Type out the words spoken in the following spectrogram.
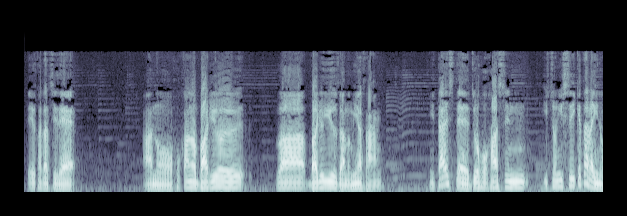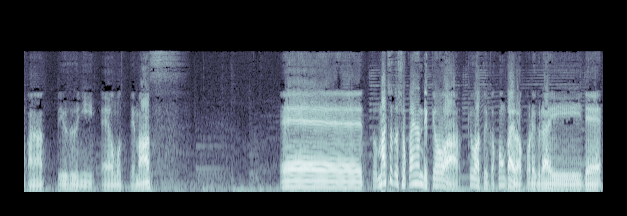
っていう形で、あの、他のバリューは、バリューユーザーの皆さんに対して情報発信一緒にしていけたらいいのかなっていうふうに、え、思ってます。えー、っと、まあ、ちょっと初回なんで今日は、今日はというか今回はこれぐらいで、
